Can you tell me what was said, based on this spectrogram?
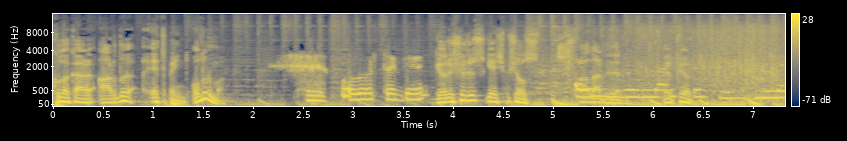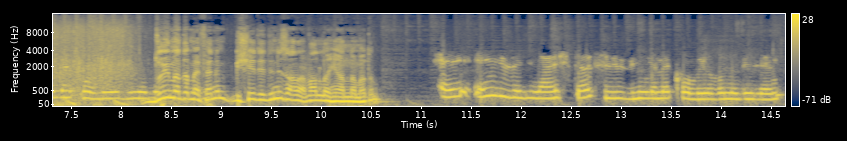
kulak ar- ardı etmeyin. Olur mu? Olur tabii. Görüşürüz. Geçmiş olsun. Şifalar dilerim. Öpüyorum. Duymadım efendim. Bir şey dediniz vallahi anlamadım. En, en güzel ilaç da sizi dinlemek oluyor bunu bilin.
